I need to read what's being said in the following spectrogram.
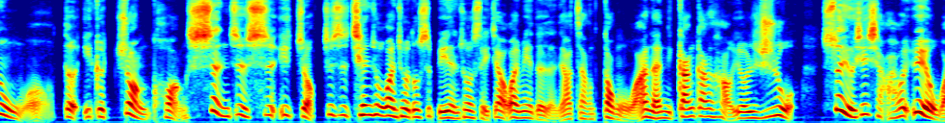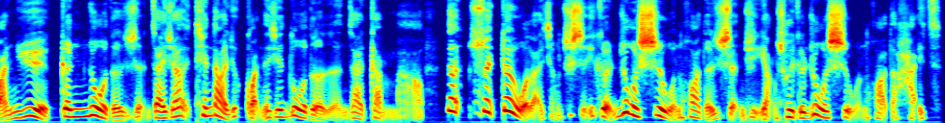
怒哦的一个状况，甚至是一种就是千错万错都是别人错，谁叫外面的人要这样动我啊？那你刚刚好又弱。所以有些小孩会越玩越跟弱的人在，就像一天到晚就管那些弱的人在干嘛。那所以对我来讲，就是一个弱势文化的人去养出一个弱势文化的孩子。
